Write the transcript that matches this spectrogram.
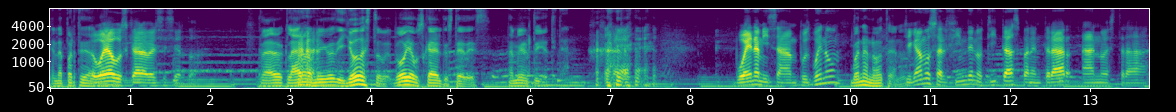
en la parte de Lo voy a abajo. buscar a ver si es cierto. Claro, claro, amigos. Y yo esto, voy a buscar el de ustedes. También el tuyo, Titán. Buena, mi Sam. Pues bueno, Buena nota, ¿no? llegamos al fin de notitas para entrar a nuestra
